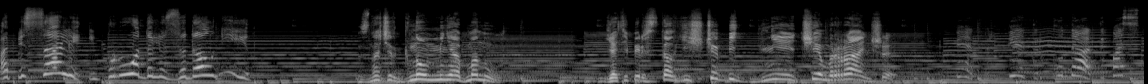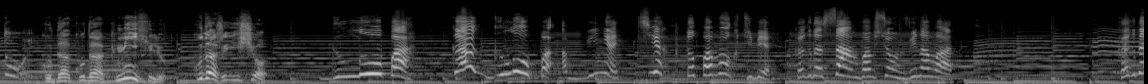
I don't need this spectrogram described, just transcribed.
описали и продали за долги. значит, гном меня обманул. Я теперь стал еще беднее, чем раньше. Петр, Петр, куда ты? Постой! Куда, куда? К Михелю? Куда же еще? Глупо! Как глупо обвинять тех, кто помог тебе, когда сам во всем виноват. Когда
